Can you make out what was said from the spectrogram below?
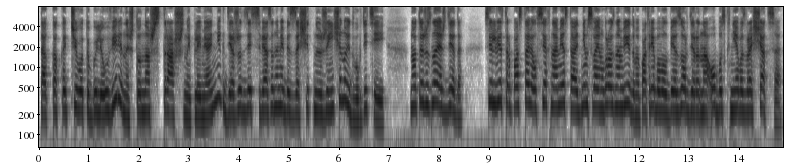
так как от чего-то были уверены, что наш страшный племянник держит здесь связанными беззащитную женщину и двух детей. Но ты же знаешь деда. Сильвестр поставил всех на место одним своим грозным видом и потребовал без ордера на обыск не возвращаться.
